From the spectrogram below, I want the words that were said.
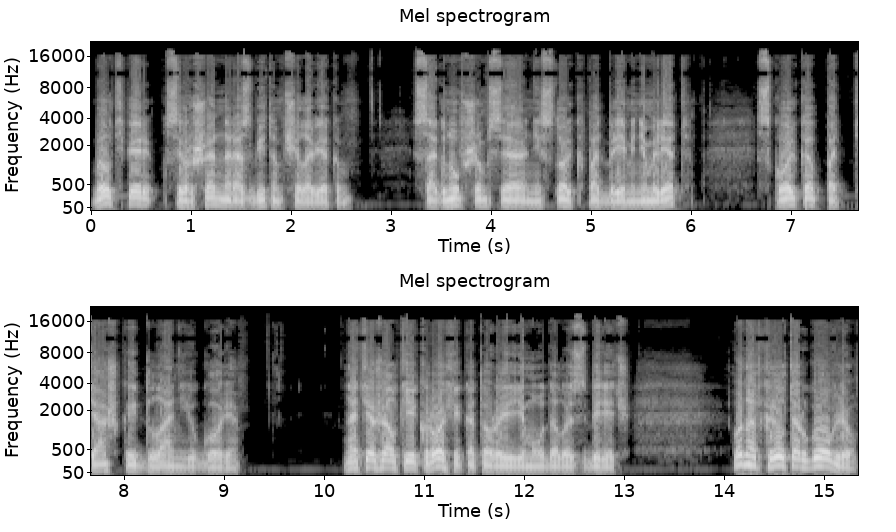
был теперь совершенно разбитым человеком, согнувшимся не столько под бременем лет, сколько под тяжкой дланью горя. На те жалкие крохи, которые ему удалось сберечь, он открыл торговлю,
